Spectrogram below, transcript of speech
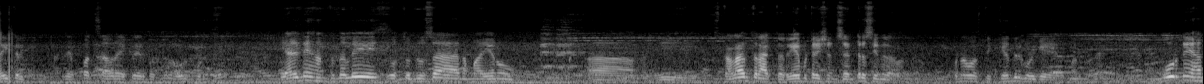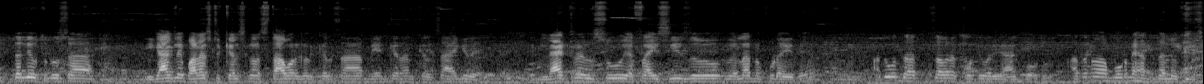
ರೈತರಿಗೆ, ಅಂದರೆ ಎಪ್ಪತ್ತು ಸಾವಿರ ಎಕರೆ ಇರಬೇಕು ಅವ್ರು ಕೊಡ್ತೀವಿ. ಎರಡನೇ ಹಂತದಲ್ಲಿ ಇವತ್ತು ದಿವಸ ನಮ್ಮ ಏನು ಈ ಸ್ಥಳಾಂತರ ಆಗ್ತದೆ ರಿಹಬಿಟೇಷನ್ ಸೆಂಟರ್ಸ್ ಏನಿದಾವೆ ಪುನರ್ವಸತಿ ಕೇಂದ್ರಗಳಿಗೆ ಮಾಡ್ತಾರೆ ಮೂರನೇ ಹಂತದಲ್ಲಿ ಇವತ್ತು ದಿವಸ ಈಗಾಗಲೇ ಭಾಳಷ್ಟು ಕೆಲಸಗಳು, ಸ್ಥಾವರಗಳ ಕೆಲಸ ಮೇನ್ ಕೆನಾಲ್ ಕೆಲಸ ಆಗಿದೆ. ಲ್ಯಾಟ್ರಲ್ಸು ಎಫ್ ಐ ಸಿಸು ಇವೆಲ್ಲನೂ ಕೂಡ ಇದೆ. ಅದು ಒಂದು ಹತ್ತು ಸಾವಿರ ಕೋಟಿವರೆಗೆ ಆಗ್ಬೋದು. ಅದನ್ನು ಮೂರನೇ ಹಂತದಲ್ಲಿ ಕೆಲಸ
